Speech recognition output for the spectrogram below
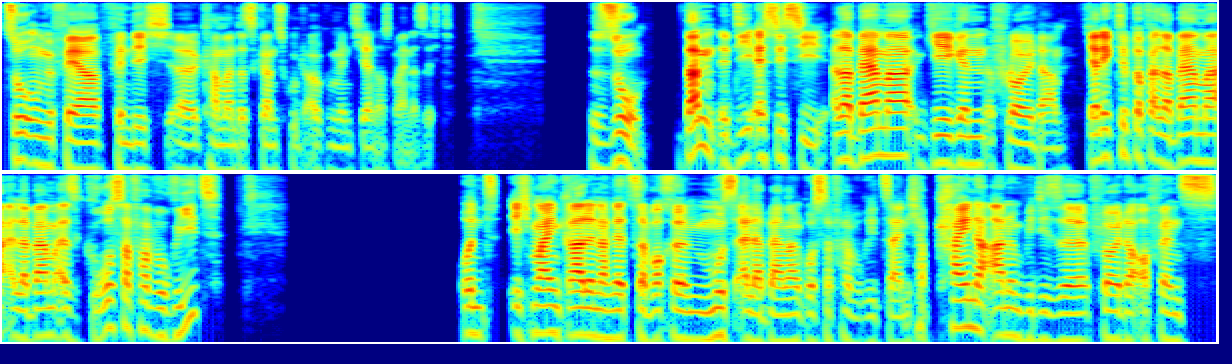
so ungefähr, finde ich, äh, kann man das ganz gut argumentieren aus meiner Sicht. So, dann die SEC. Alabama gegen Florida. Yannick tippt auf Alabama. Alabama ist großer Favorit. Und ich meine, gerade nach letzter Woche muss Alabama großer Favorit sein. Ich habe keine Ahnung, wie diese Florida Offense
